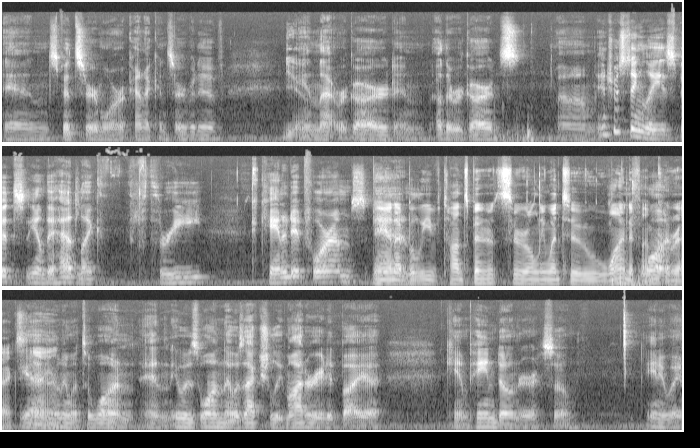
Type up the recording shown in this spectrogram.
and Spitzer more kind of conservative Yeah. in that regard and other regards. Um, interestingly, Spitz, you know, they had like three candidate forums, And I believe Todd Spitzer only went to one, if I'm one. correct. Yeah, he only went to one, and it was one that was actually moderated by a campaign donor. So, anyway,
